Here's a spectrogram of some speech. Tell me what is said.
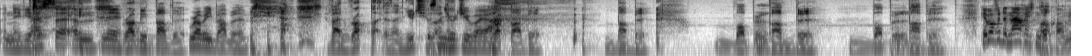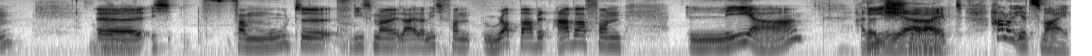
Äh, nee, wie heißt der? Ähm, nee, Robbie Bubble. Robbie Bubble. Ja, war ein Rob, das ist ein YouTuber. Das ist ein ne? YouTuber, ja. Rob Bubble. Bubble. Bubble. Bubble. Bubble. Bubble. Wir haben auch wieder Nachrichten Bob. bekommen. Äh, ich vermute diesmal leider nicht von Rob Bubble, aber von Lea. Hallo die Lea. schreibt: Hallo ihr zwei.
